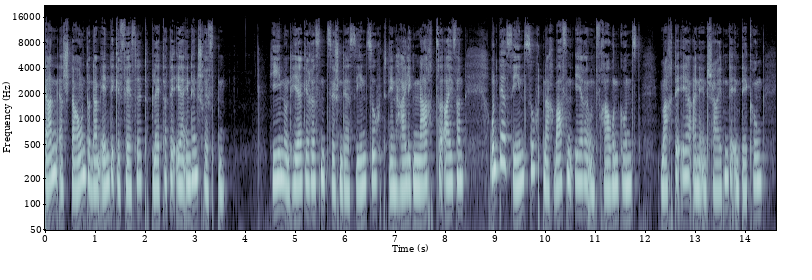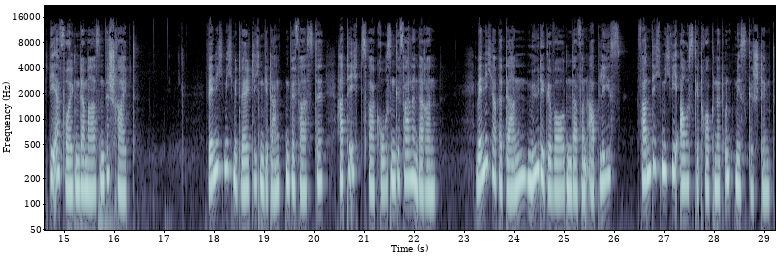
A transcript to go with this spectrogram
dann erstaunt und am Ende gefesselt blätterte er in den Schriften. Hin und her gerissen zwischen der Sehnsucht, den Heiligen nachzueifern, und der Sehnsucht nach Waffenehre und Frauengunst, machte er eine entscheidende Entdeckung, die er folgendermaßen beschreibt. Wenn ich mich mit weltlichen Gedanken befasste, hatte ich zwar großen Gefallen daran. Wenn ich aber dann, müde geworden, davon abließ, fand ich mich wie ausgetrocknet und missgestimmt.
